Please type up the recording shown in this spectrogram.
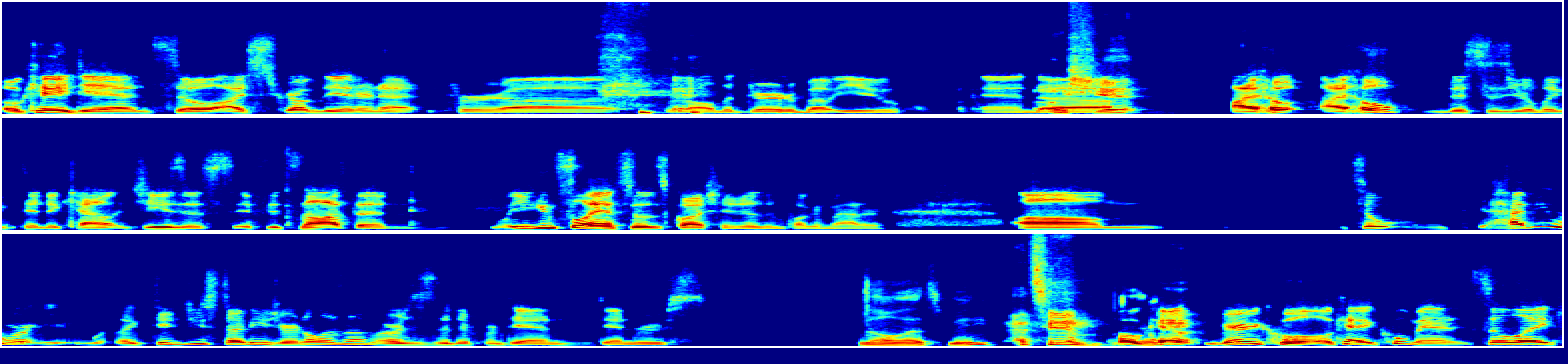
Okay, Dan. So I scrubbed the internet for uh for all the dirt about you, and Oh uh, shit! I hope I hope this is your LinkedIn account. Jesus, if it's not, then well, you can still answer this question. It doesn't fucking matter. Um. So, have you worked? Like, did you study journalism, or is this a different Dan Dan Roos? No, that's me. That's him. Okay, Yeah. very cool. Okay, cool, man. So, like,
